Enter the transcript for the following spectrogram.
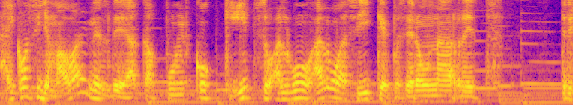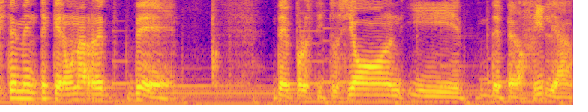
Ay, ¿Cómo se llamaba? En el de Acapulco Kids o algo, algo así, que pues era una red, tristemente que era una red de, de prostitución y de pedofilia.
